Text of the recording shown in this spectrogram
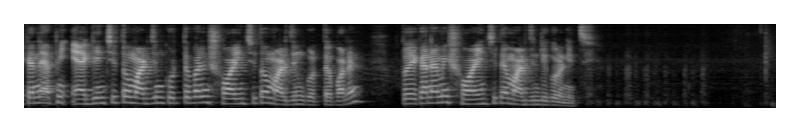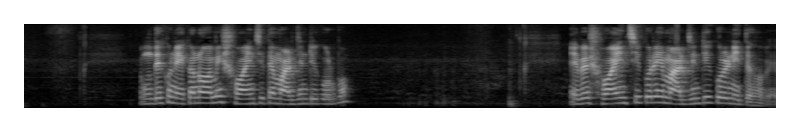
এখানে আপনি এক ইঞ্চিতেও মার্জিন করতে পারেন ছ ইঞ্চিতেও মার্জিন করতে পারেন। তো এখানে আমি ছ ইঞ্চিতে মার্জিনটি করে নিচ্ছি। এবং দেখুন, এখানেও আমি ছ ইঞ্চিতে মার্জিনটি করব। এবার ছ ইঞ্চি করে এই মার্জিনটি করে নিতে হবে।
